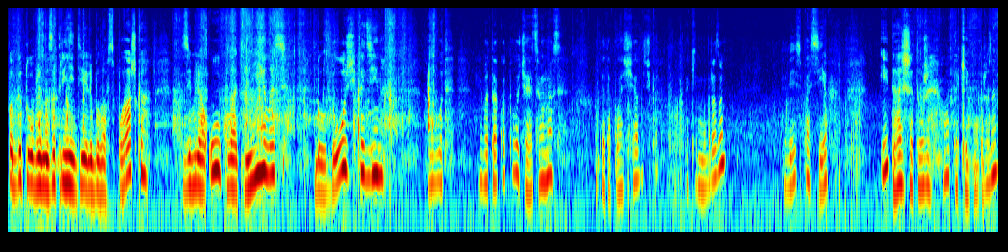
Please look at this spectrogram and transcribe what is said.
подготовлена за три недели, была вспашка. Земля уплотнилась. Был дождик один. Вот. И вот так вот получается у нас вот эта площадочка. Таким образом весь посев. И дальше тоже вот таким образом.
